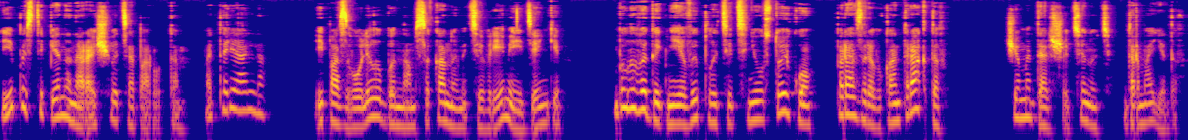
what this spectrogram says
и постепенно наращивать обороты. Это реально и позволило бы нам сэкономить и время, и деньги. Было выгоднее выплатить неустойку по разрыву контрактов, чем и дальше тянуть дармоедов.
